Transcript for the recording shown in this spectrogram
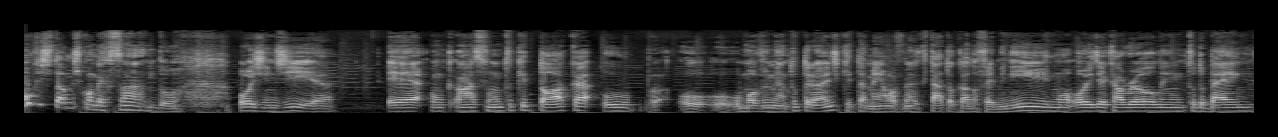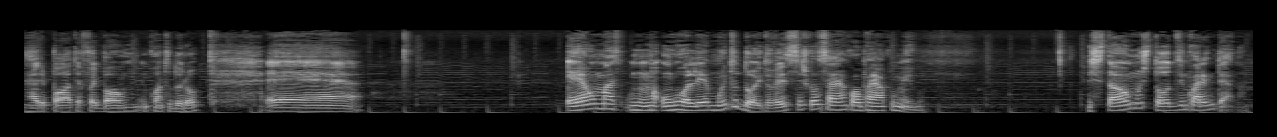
O que estamos conversando hoje em dia é um, um assunto que toca o, o, o movimento trans, que também é um movimento que está tocando o feminismo. Oi, J.K. Rowling, tudo bem? Harry Potter foi bom enquanto durou. É, é uma, uma- um rolê muito doido. Vê se vocês conseguem acompanhar comigo. Estamos todos em quarentena.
